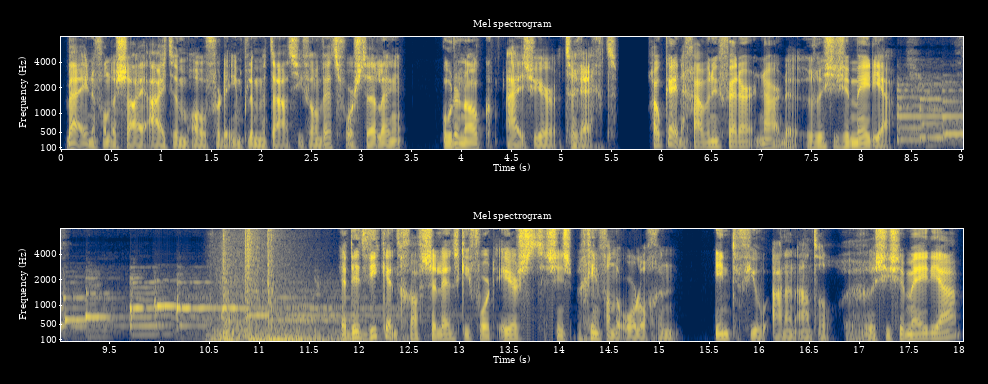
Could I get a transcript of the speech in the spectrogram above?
bij een of ander saai item over de implementatie van wetsvoorstellingen. Hoe dan ook, hij is weer terecht. Oké, dan gaan we nu verder naar de Russische media. Ja, dit weekend gaf Zelensky voor het eerst sinds het begin van de oorlog een interview aan een aantal Russische media.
